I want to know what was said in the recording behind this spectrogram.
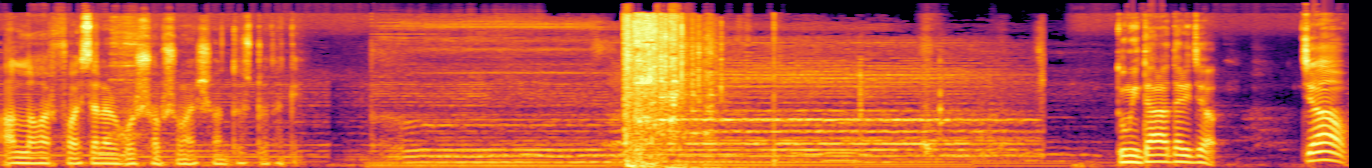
আল্লাহর ফয়সালার উপর সবসময় সন্তুষ্ট থাকে। তুমি তাড়াতাড়ি যাও। যাও।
